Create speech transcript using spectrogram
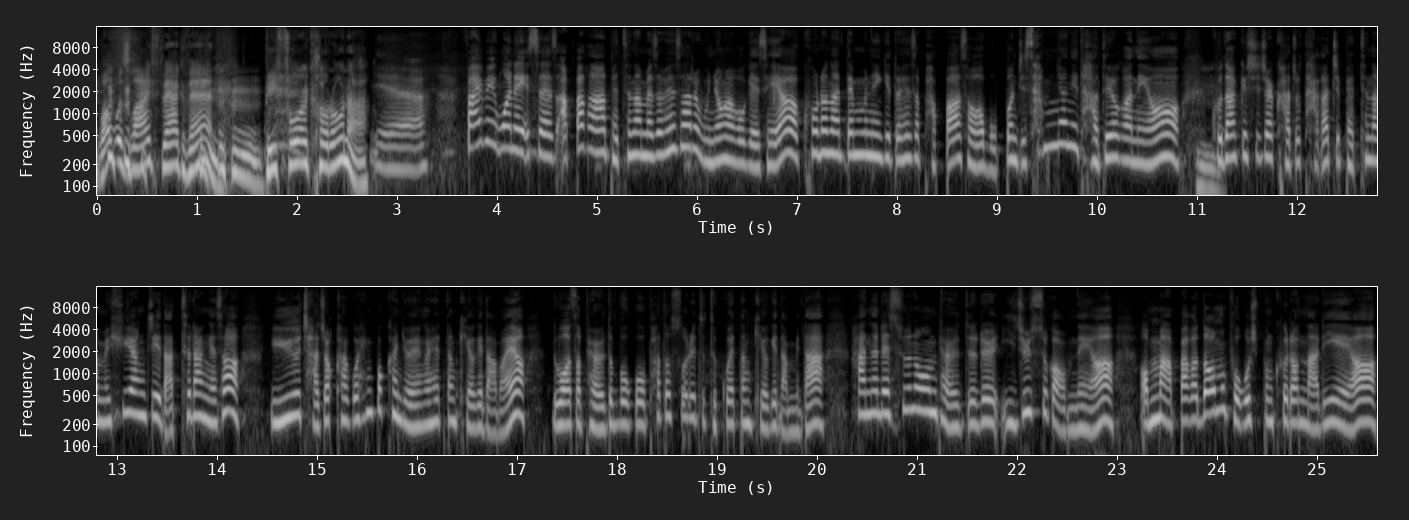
What was life back then? Before Corona. Yeah. 5818 says 아빠가 베트남에서 회사를 운영하고 계세요. 코로나 때문이기도 해서 바빠서 못 본 지 3년이 다 되어 가네요. 고등학교 시절 가족 다 같이 베트남의 휴양지 나트랑에서 유유자적하고 행복한 여행을 했던 기억이 남아요. 누워서 별도 보고 파도 소리도 듣고 했던 기억이 납니다. 하늘에 수놓은 별들을 잊을 수가 없네요. 엄마 아빠가 너무 보고 싶은 그런 날이에요.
